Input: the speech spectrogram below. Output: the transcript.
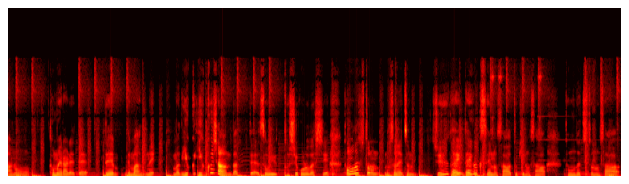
あの止められて。ででまあね、まあ、行く行くじゃん。だってそういう年頃だし。友達とのその,、ね、その10代大学生のさ時のさ友達とのさ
